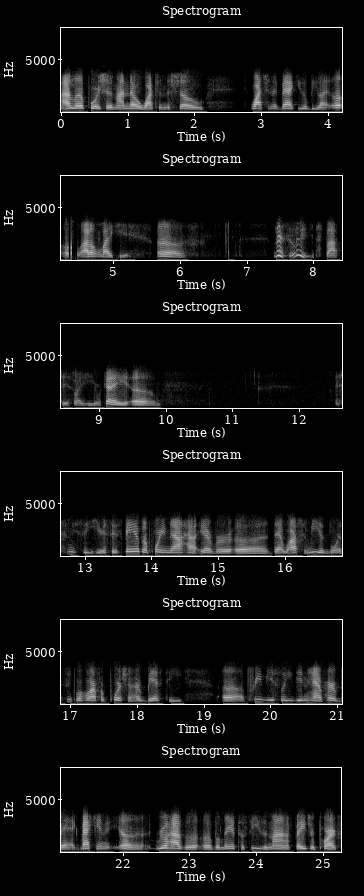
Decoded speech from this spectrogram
I love Porsha, and I know watching the show, watching it back, you'll be like, uh oh, I don't like it. Uh, listen, let me just stop this right here, okay? Um let me see here. It says fans are pointing out, however, uh, that while is going super hard for Porsha, her bestie uh, previously didn't have her back. Back in uh, Real Houses of, of Atlanta season nine, Phaedra Parks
